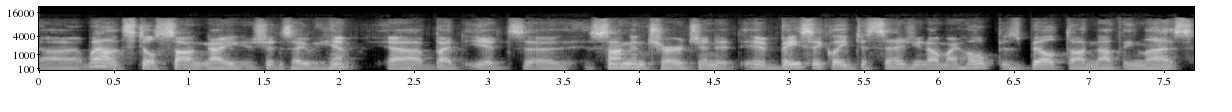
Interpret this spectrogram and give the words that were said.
uh, well it's still sung i shouldn't say hymn uh, but it's uh, sung in church and it, it basically just says you know my hope is built on nothing less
